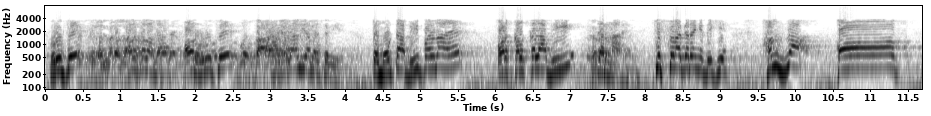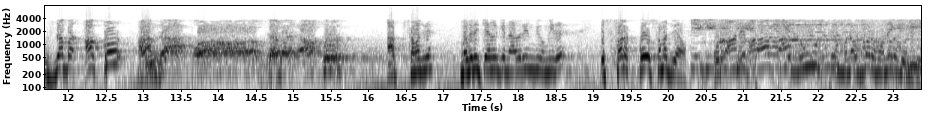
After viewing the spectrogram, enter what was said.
حروف کلکلا میں سے اور حروف مستعلیہ میں سے بھی ہے۔ تو موٹا بھی پڑھنا ہے اور کلکلا بھی کرنا ہے۔ کس طرح کریں گے؟ دیکھیے حمزہ قوف زبر اق حمزہ قاف زبر اق آپ سمجھ گئے؟ مدنی چینل کے ناظرین بھی امید ہے اس فرق کو سمجھ گیا ہوں۔ قرآن پاک کے نور سے منور ہونے کے لیے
